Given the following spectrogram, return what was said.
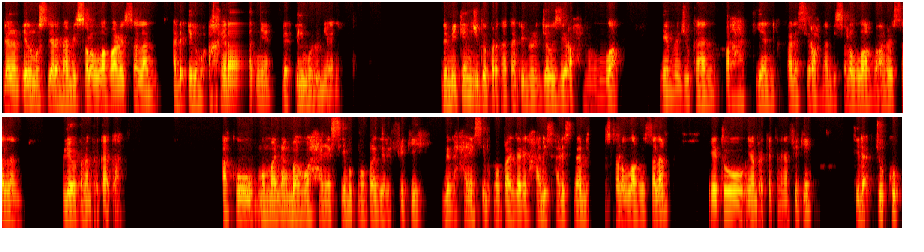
Dalam ilmu sejarah Nabi Wasallam ada ilmu akhiratnya dan ilmu dunianya. Demikian juga perkataan Ibnu Jauzi rahimahullah yang menunjukkan perhatian kepada sirah Nabi Wasallam. Beliau pernah berkata, Aku memandang bahwa hanya sibuk mempelajari fikih dan hanya sibuk mempelajari hadis-hadis Nabi Wasallam, yaitu yang berkaitan dengan fikih, tidak cukup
